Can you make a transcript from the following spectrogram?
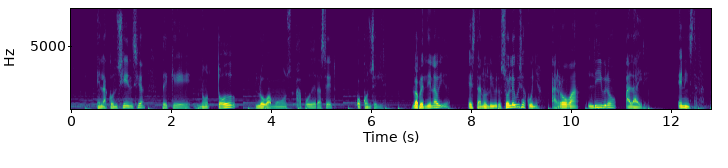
en la conciencia de que no todo lo vamos a poder hacer o conseguir. Lo aprendí en la vida. Está en los libros. Soy Lewis Acuña, arroba libro al aire en Instagram.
